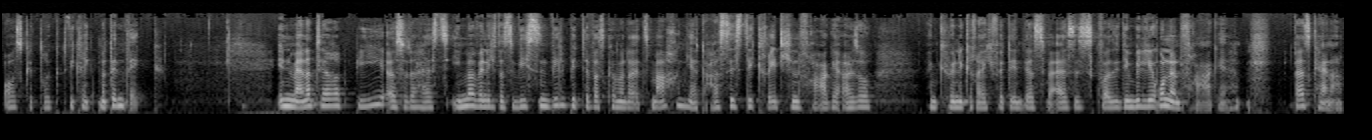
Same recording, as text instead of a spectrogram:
ausgedrückt, wie kriegt man den weg? In meiner Therapie, also da heißt es immer, wenn ich das wissen will, bitte, was können wir da jetzt machen? Ja, das ist die Gretchenfrage. Also ein Königreich, für den der es weiß, ist quasi die Millionenfrage. Weiß keiner.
